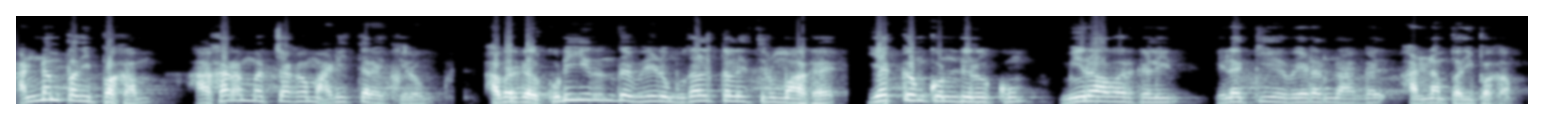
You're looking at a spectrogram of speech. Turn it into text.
அன்னம் பதிப்பகம் அகரமச்சகம் அடித்தளத்திலும் அவர்கள் குடியிருந்த வீடு முதல் தளத்திலுமாக இயக்கம் கொண்டிருக்கும் மீராவர்களின் இலக்கிய வேடந்தாங்கள் அன்னம் பதிப்பகம்.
